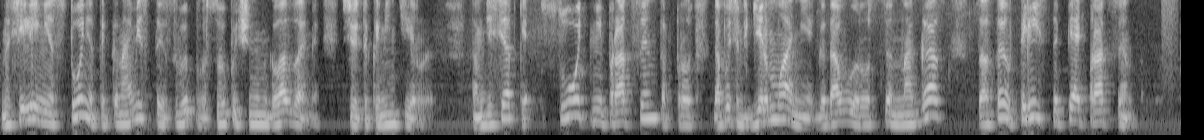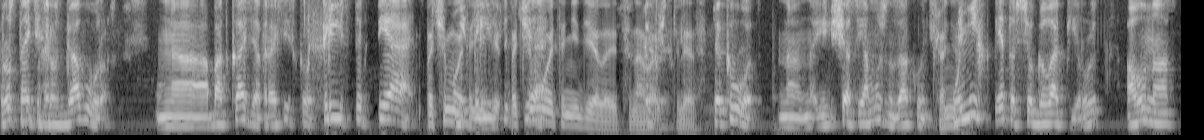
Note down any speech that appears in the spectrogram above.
Население стонет, экономисты с, вып- с выпущенными глазами все это комментируют. Там десятки, сотни процентов. Допустим, в Германии годовой рост цен на газ составил 305 процентов. Просто на этих разговорах об отказе от российского 305. Почему, это, не, почему это не делается, на ваш взгляд? Так вот, сейчас я можно закончу. Конечно. У них это все галопирует, а у нас,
